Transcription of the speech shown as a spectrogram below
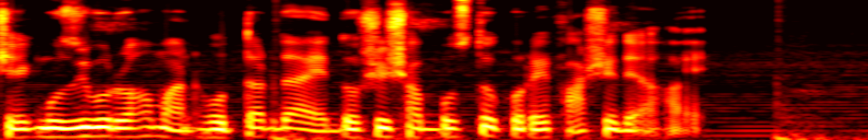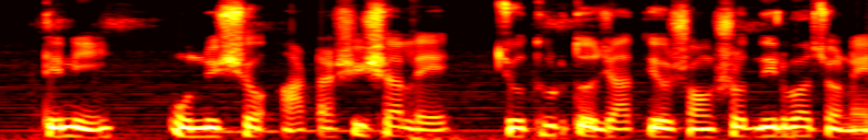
শেখ মুজিবুর রহমান হত্যার দায়ে দোষী সাব্যস্ত করে ফাঁসি দেওয়া হয়। তিনি উনিশশো আটাশি সালে চতুর্থ জাতীয় সংসদ নির্বাচনে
